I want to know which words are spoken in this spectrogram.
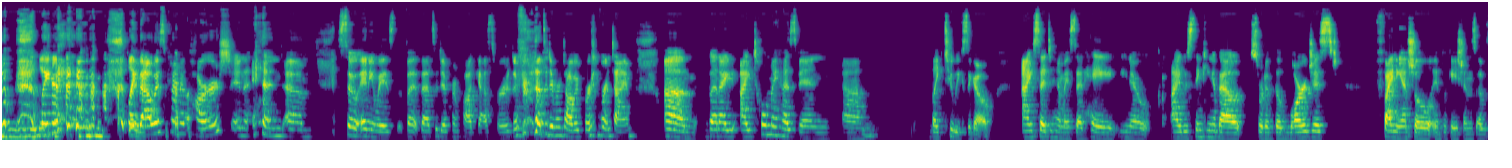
like like that was kind of harsh and and um so anyways but that's a different podcast for a different that's a different topic for a different time. Um but i i told my husband um like two weeks ago i said to him i said hey you know i was thinking about sort of the largest financial implications of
